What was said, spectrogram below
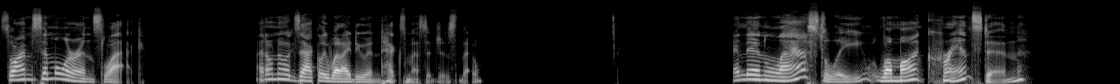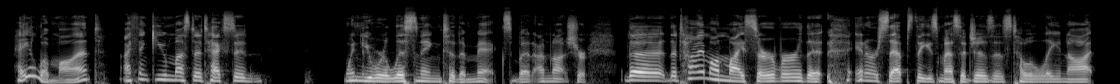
So I'm similar in Slack. I don't know exactly what I do in text messages though. And then lastly, Lamont Cranston. Hey, Lamont. I think you must have texted when you were listening to the mix, but I'm not sure. The the time on my server that intercepts these messages is totally not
